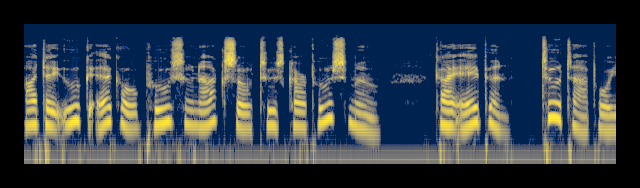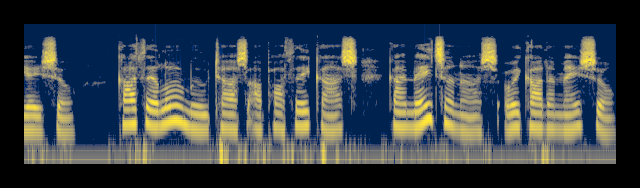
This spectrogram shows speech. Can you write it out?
hate uk echo pus unaxo tus carpus mu, kai epen, tuta poieso, kathelomu tas apothekas, kai mezonas oikada meso,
